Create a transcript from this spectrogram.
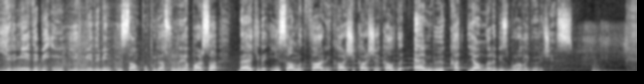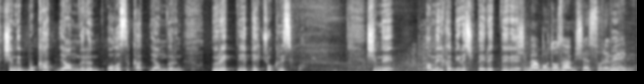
27 bin, 27 bin insan popülasyonu yaparsa belki de insanlık tarihin karşı karşıya kaldığı en büyük katliamları biz burada göreceğiz. Şimdi bu katliamların, olası katliamların ürettiği pek çok risk var. Şimdi Amerika Birleşik Devletleri Şimdi ben burada o zaman bir şey sorabilir miyim?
